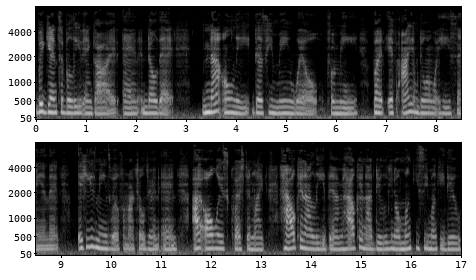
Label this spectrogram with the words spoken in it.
begin to believe in god and know that not only does he mean well for me but if i am doing what he's saying that he means well for my children. And i always question like how can i lead them? How can i do you know monkey see monkey do?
